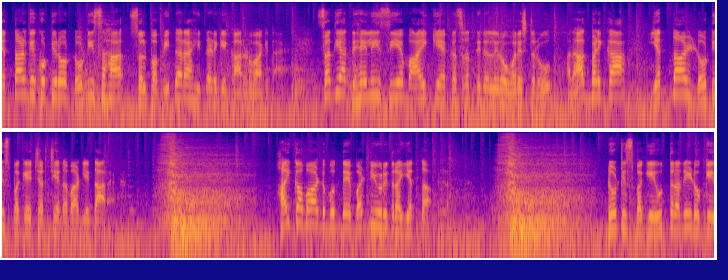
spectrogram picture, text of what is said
ಯತ್ನಾಳ್ಗೆ ಕೊಟ್ಟಿರೋ ನೋಟಿಸ್ ಸಹ ಸ್ವಲ್ಪ ಭಿನ್ನರ ಹಿನ್ನಡೆಗೆ ಕಾರಣವಾಗಿದೆ. ಸದ್ಯ ದೆಹಲಿ ಸಿಎಂ ಆಯ್ಕೆಯ ಕಸರತ್ತಿನಲ್ಲಿರೋ ವರಿಷ್ಠರು, ಅದಾದ ಬಳಿಕ ಯತ್ನಾಳ್ ನೋಟಿಸ್ ಬಗ್ಗೆ ಚರ್ಚೆಯನ್ನು ಮಾಡಲಿದ್ದಾರೆ. ಹೈಕಮಾಂಡ್ ಮುಂದೆ ಮಂಡಿಯೂರಿದ್ರ ಯತ್ನಾಳ್. ನೋಟಿಸ್ ಬಗ್ಗೆ ಉತ್ತರ ನೀಡೋಕೆ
